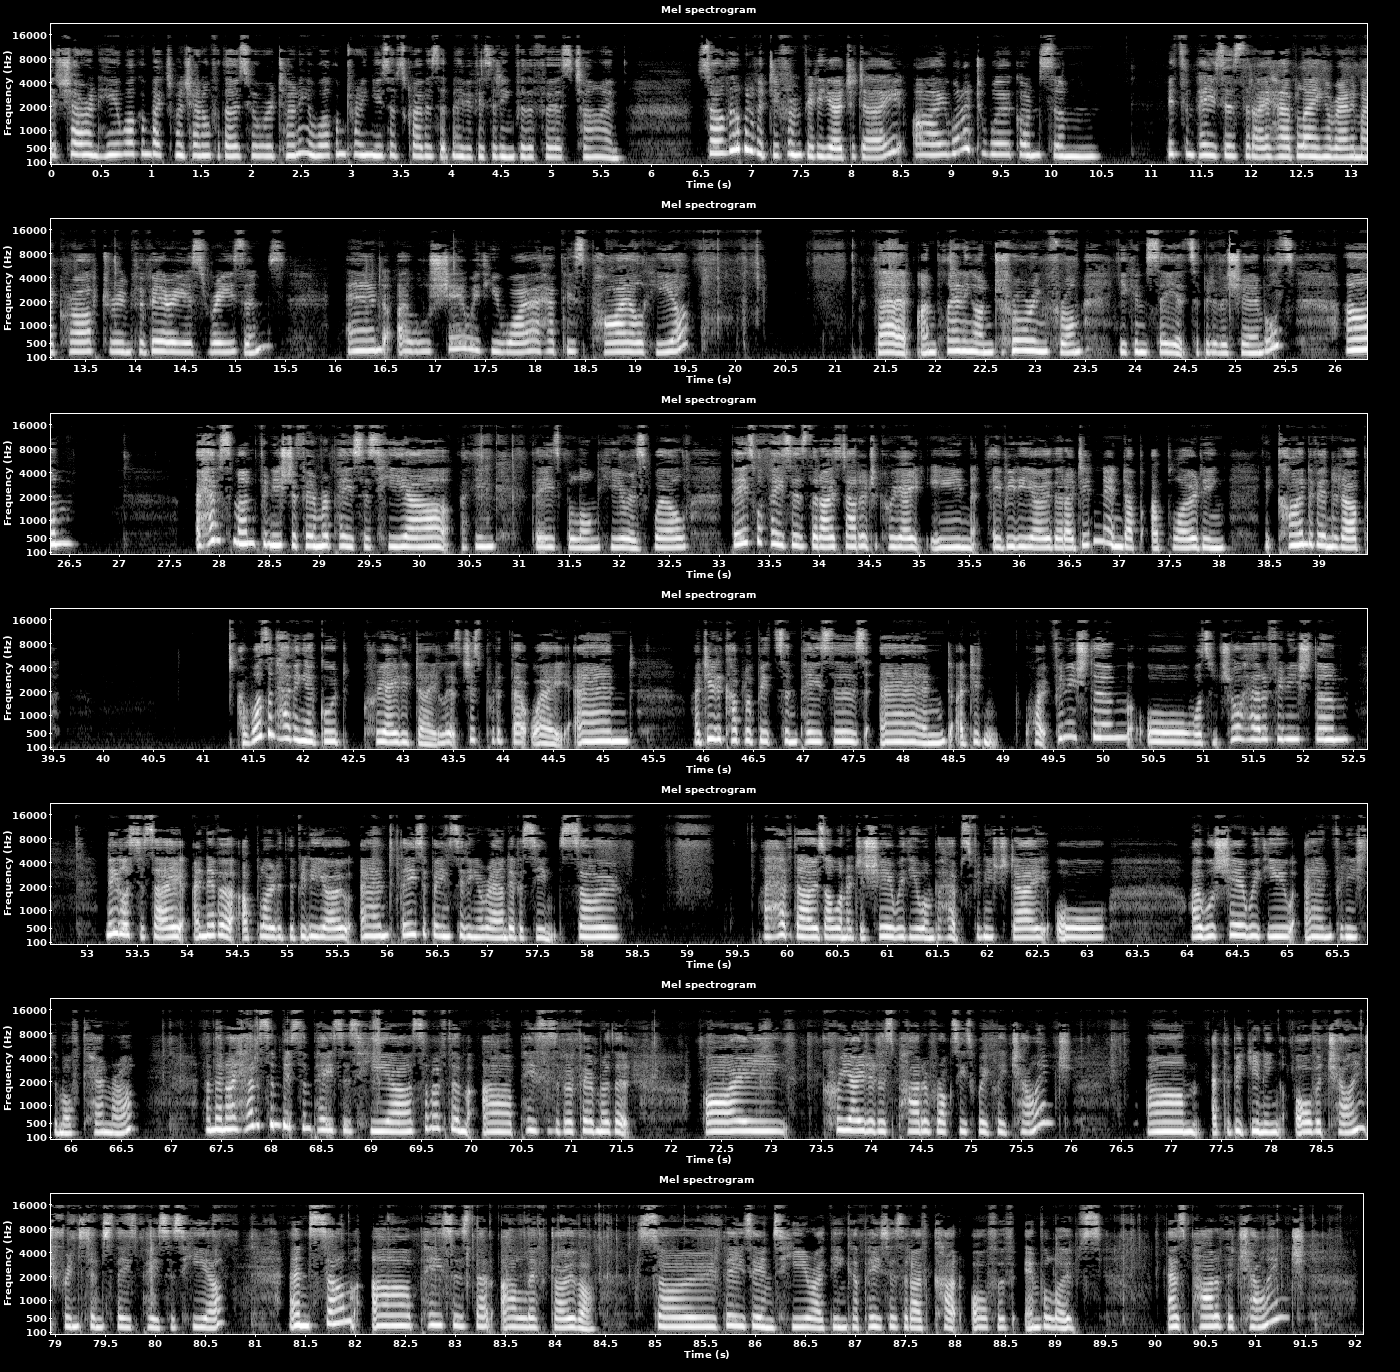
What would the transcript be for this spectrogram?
it's Sharon here. Welcome back to my channel for those who are returning and welcome to any new subscribers that may be visiting for the first time. So a little bit of a different video today. I wanted to work on some bits and pieces that I have laying around in my craft room for various reasons and I will share with you why I have this pile here that I'm planning on drawing from. You can see it's a bit of a shambles. Um, I have some unfinished ephemera pieces here. I think these belong here as well. These were pieces that I started to create in a video that I didn't end up uploading. It kind of ended up, I wasn't having a good creative day, let's just put it that way. And I did a couple of bits and pieces and I didn't quite finish them or wasn't sure how to finish them. Needless to say, I never uploaded the video and these have been sitting around ever since. So I have those I wanted to share with you and perhaps finish today or I will share with you and finish them off camera. And then I have some bits and pieces here. Some of them are pieces of ephemera that I created as part of Roxy's weekly challenge um, at the beginning of a challenge. For instance, these pieces here and some are pieces that are left over. So these ends here, I think, are pieces that I've cut off of envelopes as part of the challenge.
